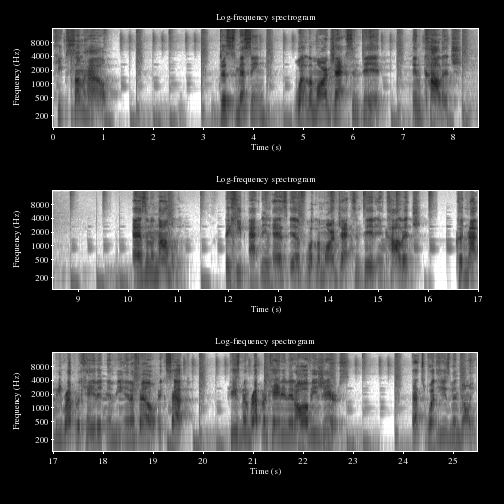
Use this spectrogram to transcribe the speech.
keep somehow dismissing what Lamar Jackson did in college as an anomaly. They keep acting as if what Lamar Jackson did in college could not be replicated in the NFL, except he's been replicating it all these years. That's what he's been doing.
